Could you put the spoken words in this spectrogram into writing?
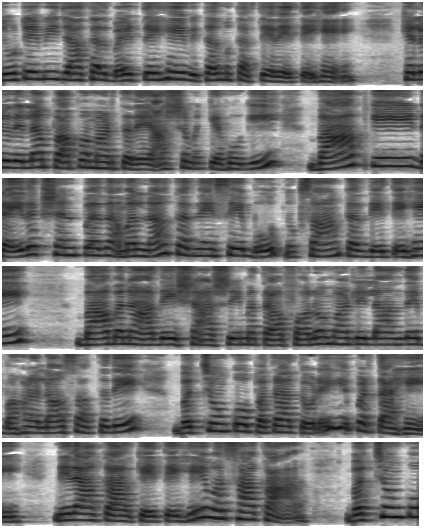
ಜೂಟೆ ಬಿ ಜಾಕರ್ बैठते हैं ವಿಕರ್ಮ करते रहते हैं ಕೆಲವರೆಲ್ಲ ಪಾಪ ಮಾಡ್ತಾರೆ ಆಶ್ರಮಕ್ಕೆ ಹೋಗಿ ಬಾಪ್ಗೆ ಡೈರೆಕ್ಷನ್ ಪರ್ ಅಮಲ್ ನ करने से बहुत नुकसान कर देते हैं ಬಾಬನ ಆದೇಶ ಶ್ರೀಮತ ಫಾಲೋ ಮಾಡಲಿಲ್ಲ ಅಂದರೆ ಬಹಳ ಲಾಸ್ ಆಗ್ತದೆ ಬಚ್ಚೋं को पता थोड़े ही पड़ता है निराकार कहते हैं व साकार बच्चों को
